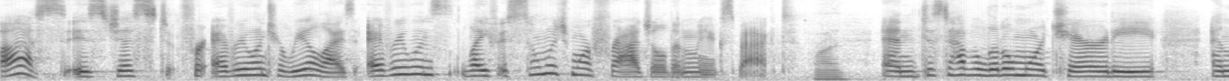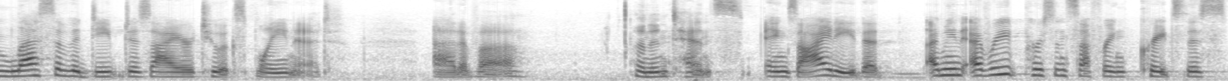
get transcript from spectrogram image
us is just for everyone to realize everyone's life is so much more fragile than we expect. Right. And just to have a little more charity and less of a deep desire to explain it out of a, an intense anxiety that, I mean, every person suffering creates this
